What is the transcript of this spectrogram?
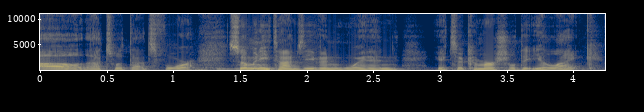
"Oh, that's what that's for." Mm-hmm. So many times even when it's a commercial that you like,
